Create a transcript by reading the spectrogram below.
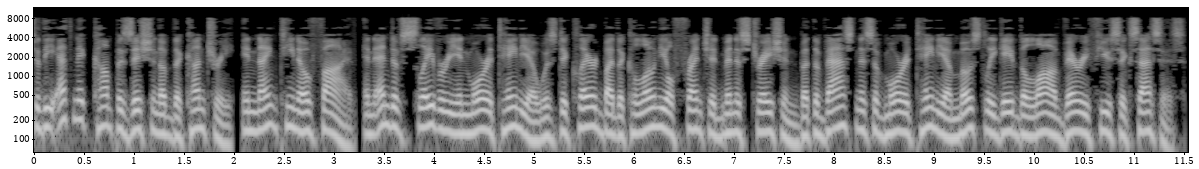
to the ethnic composition of the country. In 1905, an end of slavery in Mauritania was declared by the colonial French administration, but the vastness of Mauritania mostly gave the law very few successes.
